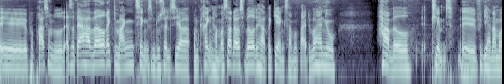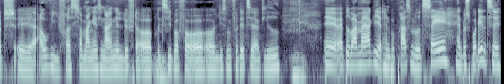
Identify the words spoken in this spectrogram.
øh, på pressemødet, altså der har været rigtig mange ting, som du selv siger, omkring ham, og så har der også været det her regeringssamarbejde, hvor han jo har været klemt, øh, fordi han har måttet øh, afvige fra så mange af sine egne løfter og principper for at og ligesom få det til at glide. Mm. Øh, og jeg blev bare mærke i, at han på pressemødet sagde, han blev spurgt ind til,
